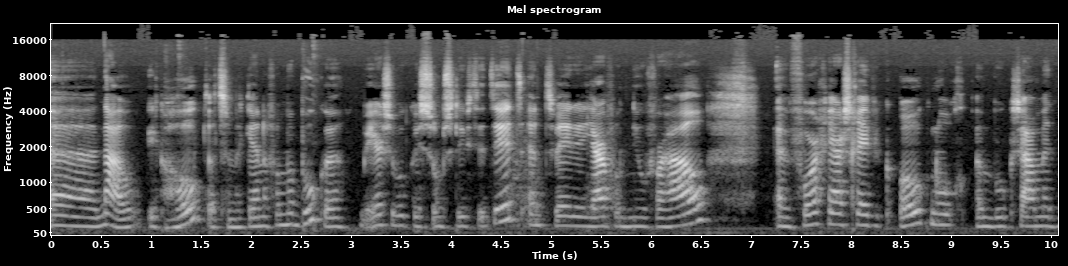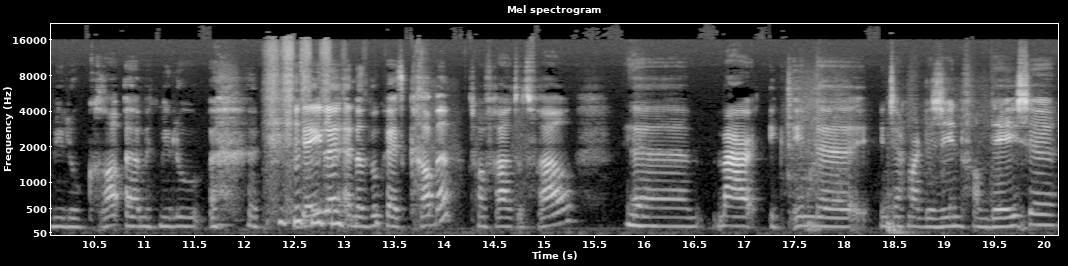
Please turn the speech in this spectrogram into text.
Uh, nou, ik hoop dat ze me kennen van mijn boeken. Mijn eerste boek is Soms Liefde Dit en het tweede jaar van het nieuw verhaal. En vorig jaar schreef ik ook nog een boek samen met Milou, uh, met Milou Delen. en dat boek heet Krabben, van vrouw tot vrouw. Ehm, maar ik, in, de, in zeg maar de zin van deze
